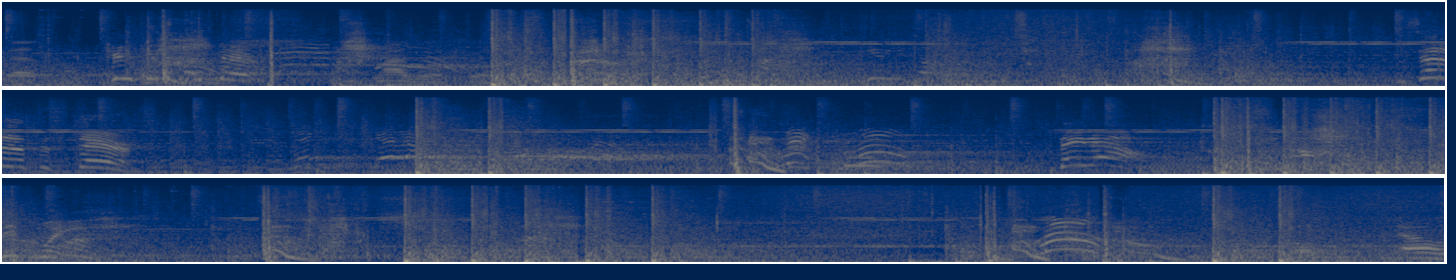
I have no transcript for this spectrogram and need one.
that's Keep it right there. might as well kill him. He's headed up the stairs. Stay down. This way. No,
